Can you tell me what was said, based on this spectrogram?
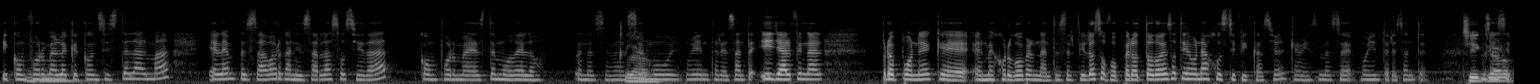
y conforme a lo que consiste el alma, él empezaba a organizar la sociedad conforme a este modelo. Bueno, se me hace muy, muy interesante. Y ya al final propone que el mejor gobernante es el filósofo, pero todo eso tiene una justificación que a mí se me hace muy interesante. Sí, claro.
